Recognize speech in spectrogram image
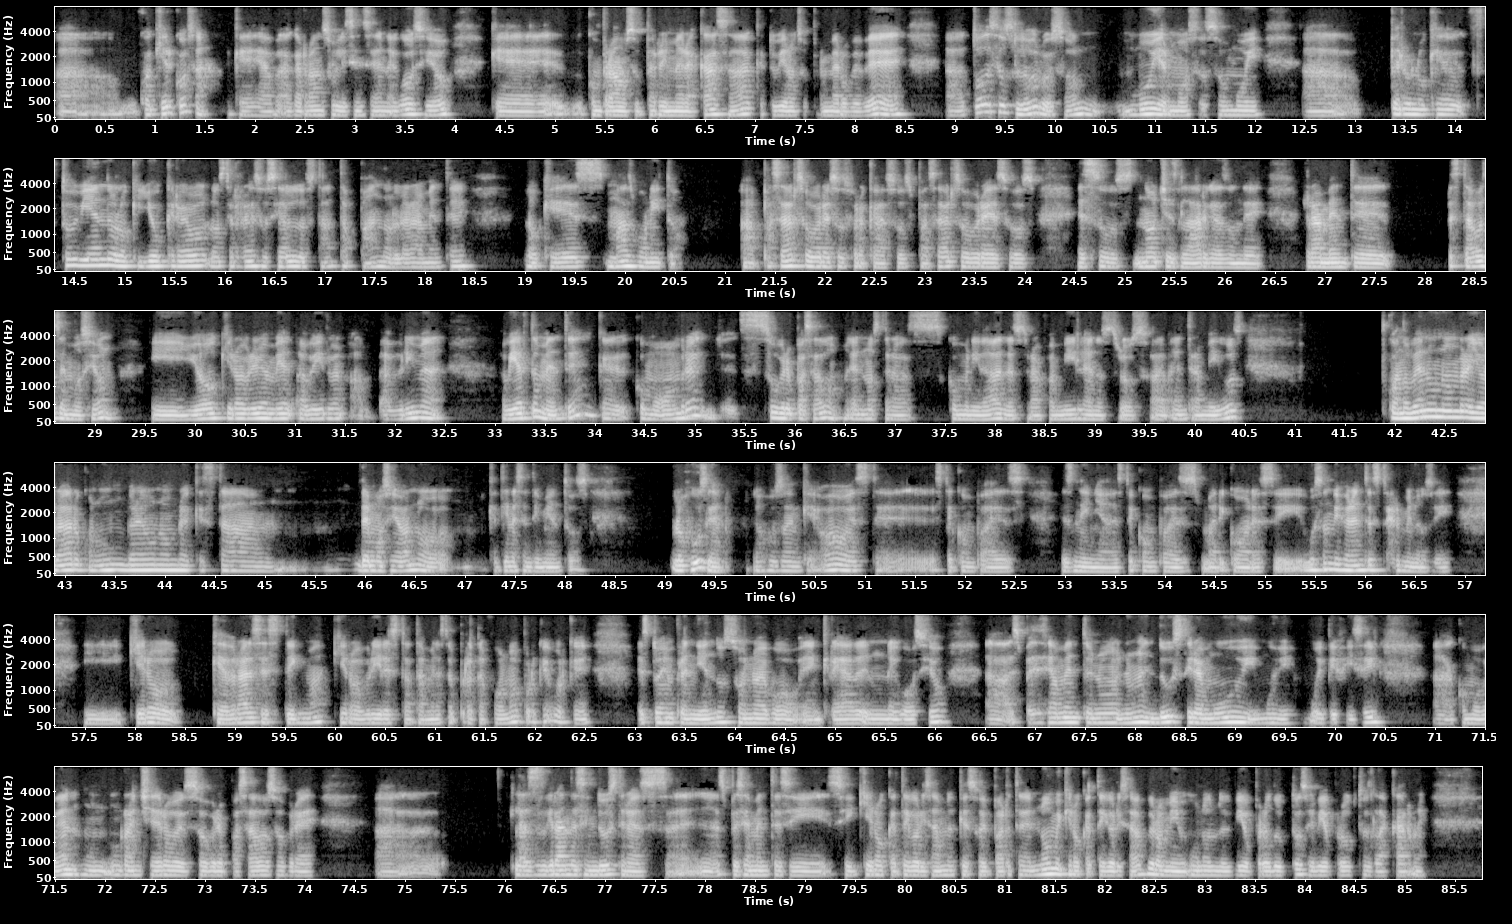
ah, cualquier cosa, que agarraron su licencia de negocio, que compraron su primera casa, que tuvieron su primer bebé. Ah, todos esos logros son muy hermosos, son muy... Uh, pero lo que estoy viendo, lo que yo creo, nuestras redes sociales lo están tapando realmente lo que es más bonito. A pasar sobre esos fracasos, pasar sobre esos, esos noches largas donde realmente estabas de emoción. Y yo quiero abrirme, abiertamente, que como hombre, sobrepasado en nuestras comunidades, en nuestra familia, en nuestros, entre amigos, cuando ven un hombre llorar o cuando ven un hombre que está de emoción o que tiene sentimientos, lo juzgan, lo juzgan que, oh, este, este compa es, es niña, este compa es maricón, y usan diferentes términos y, y quiero quebrar ese estigma, quiero abrir esta, también esta plataforma. ¿Por qué? Porque estoy emprendiendo, soy nuevo en crear un negocio, uh, especialmente en, un, en, una industria muy, muy, muy difícil. Uh, como ven, un, ranchero es sobrepasado sobre uh, las grandes industrias, eh, especialmente si, si, quiero categorizarme que soy parte, no me quiero categorizar, pero mi, uno de mis bioproductos, el bioproducto es la carne.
